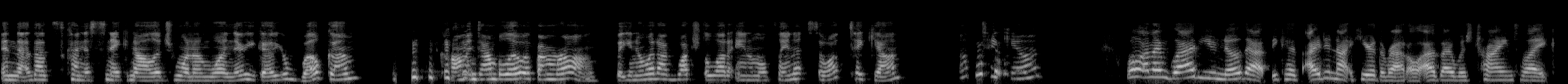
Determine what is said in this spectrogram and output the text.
And that, that's kind of snake knowledge one on one. There you go. You're welcome. Comment down below if I'm wrong. But you know what? I've watched a lot of Animal Planet, so I'll take you on. I'll take you on. Well, and I'm glad you know that because I did not hear the rattle as I was trying to like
